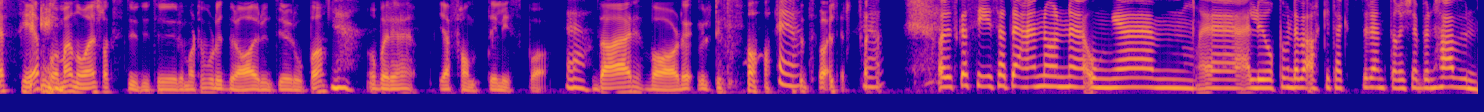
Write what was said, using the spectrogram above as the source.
Jeg ser for meg nå en slags studietur Martha, hvor du drar rundt i Europa Ja. og bare Jeg fant det i Lisboa. Ja. Der var det ultimate Ja. toalettet. Ja. Og det skal sies at det er noen eh, unge mm, eh, Jeg lurer på om det var arkitektstudenter i København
